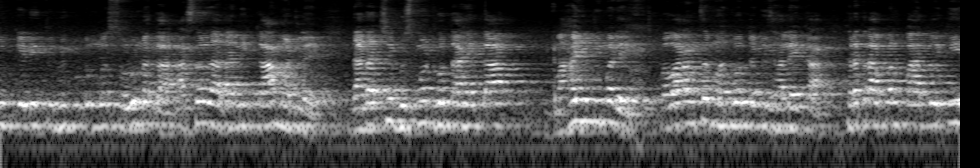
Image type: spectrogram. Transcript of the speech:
चूक केली तुम्ही कुटुंब सोडू नका असं दादांनी का म्हटलंय? दादाची घुसमट होत आहे का? महायुतीमध्ये पवारांचं महत्त्व कमी झालंय का? खरं तर आपण पाहतोय की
